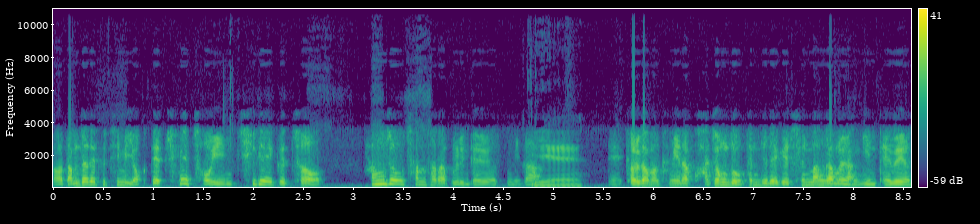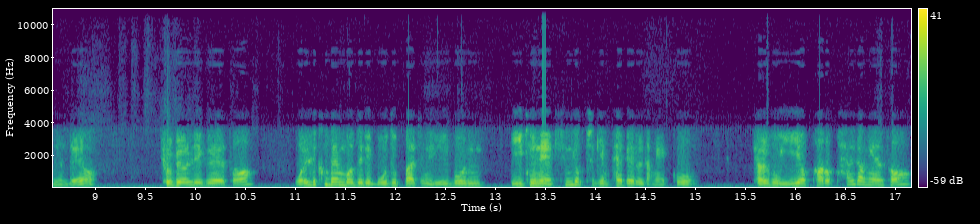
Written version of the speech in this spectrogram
어, 남자 대표팀이 역대 최저인 7위에 그쳐 항저우 참사라 불린 대회였습니다. 예. 예, 결과만큼이나 과정도 팬들에게 실망감을 남긴 대회였는데요. 조별리그에서 월드컵 멤버들이 모두 빠진 일본 2군에 충격적인 패배를 당했고 결국 2여파로 8강에서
